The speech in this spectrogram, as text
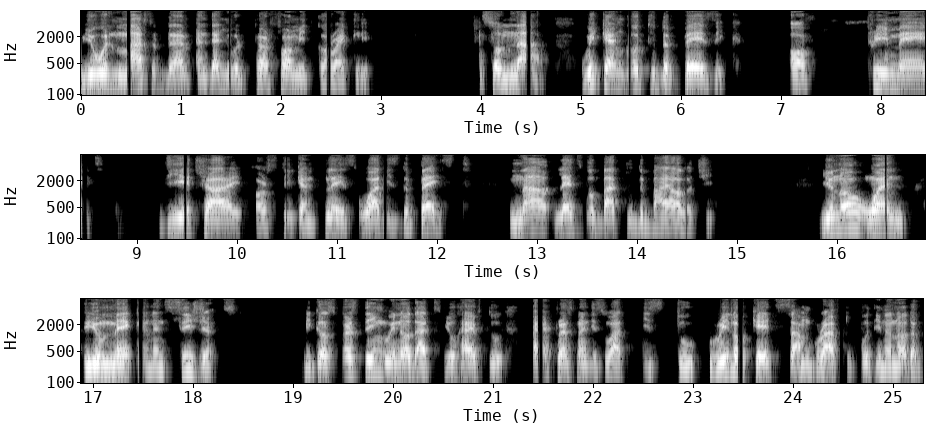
you will master them and then you will perform it correctly. So now we can go to the basic of pre-made, DHI, or stick and place. What is the best? Now let's go back to the biology. You know, when you make an incision, because first thing we know that you have to hair transplant is what is to relocate some graft to put in another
